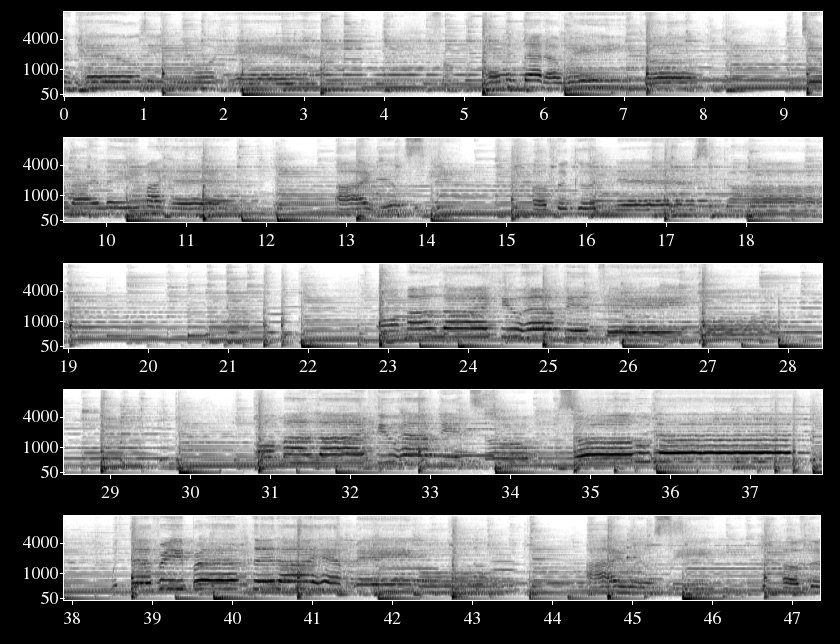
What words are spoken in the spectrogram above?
Been held in your hand from the moment that I wake up until I lay my head. I will sing of the goodness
